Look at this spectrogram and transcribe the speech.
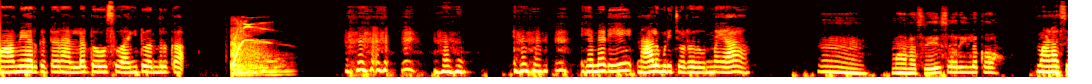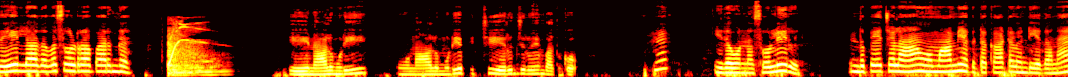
மாமியார்கிட்ட நல்ல டோஸ் வாங்கிட்டு வந்திருக்கா. என்னடி நாலு முடி சொல்றது உண்மையா? ம் மனசே சரியில்லைக்கா. மனசே இல்லாதவ சொல்றா பாருங்க. ஏ நாலு முடி உன் நாலு முடியை பிச்சு எரிஞ்சிருவேன் பார்த்துக்கோ இதை ஒன்று சொல்லிடு இந்த பேச்செல்லாம் உன் மாமியா கிட்ட காட்ட வேண்டியதானே?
